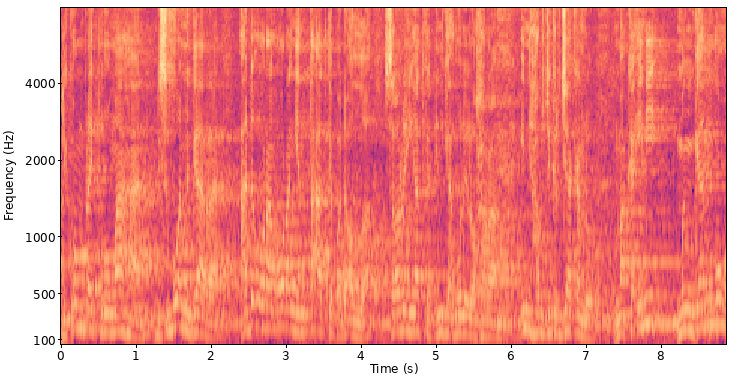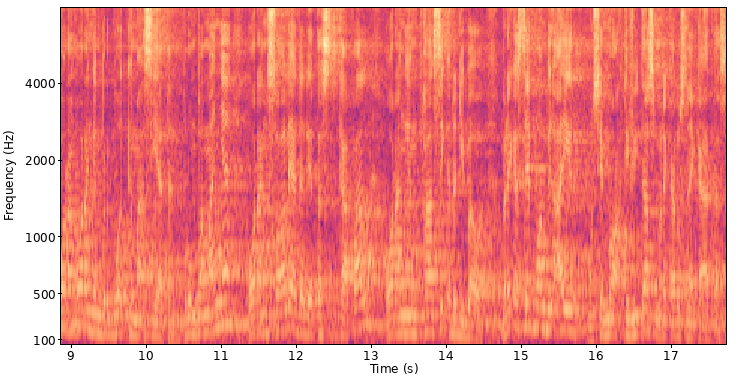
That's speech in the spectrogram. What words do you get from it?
di komplek perumahan, di sebuah negara, ada orang-orang yang taat kepada Allah selalu ingatkan ini gak boleh loh haram, ini harus dikerjakan loh. Maka ini mengganggu orang-orang yang berbuat kemaksiatan. Perumpamannya orang soleh ada di atas kapal, orang yang fasik ada di bawah. Mereka setiap mau ambil air, mau mau aktivitas mereka harus naik ke atas.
